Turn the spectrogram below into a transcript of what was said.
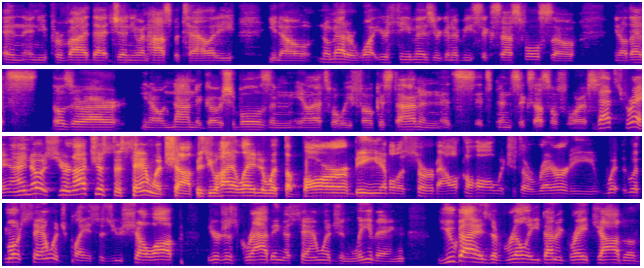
and and you provide that genuine hospitality, you know, no matter what your theme is, you're going to be successful. So you know that's those are our you know non-negotiables and you know that's what we focused on and it's it's been successful for us that's great and i noticed you're not just a sandwich shop as you highlighted with the bar being able to serve alcohol which is a rarity with, with most sandwich places you show up you're just grabbing a sandwich and leaving you guys have really done a great job of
